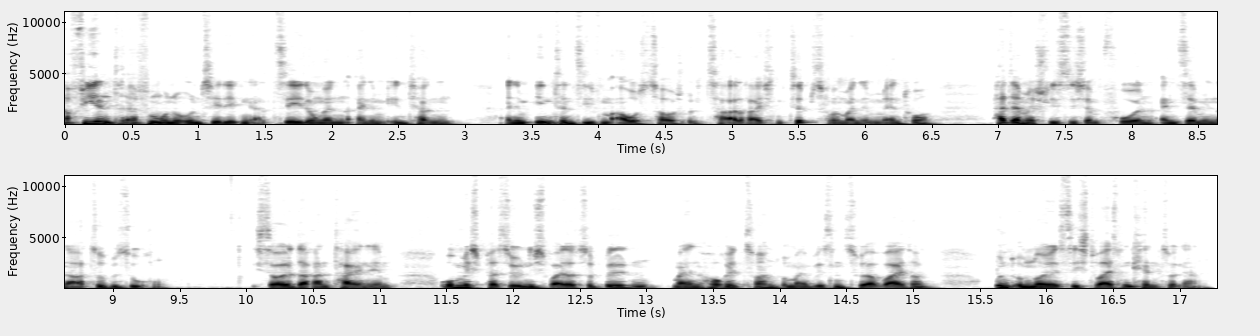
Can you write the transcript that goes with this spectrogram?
Nach vielen Treffen und unzähligen Erzählungen, einem, internen, einem intensiven Austausch und zahlreichen Tipps von meinem Mentor hat er mir schließlich empfohlen, ein Seminar zu besuchen. Ich solle daran teilnehmen, um mich persönlich weiterzubilden, meinen Horizont und mein Wissen zu erweitern und um neue Sichtweisen kennenzulernen.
